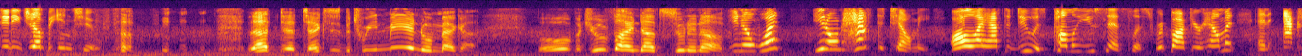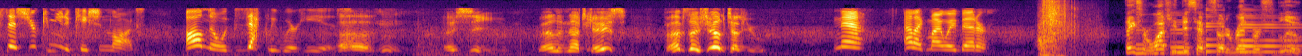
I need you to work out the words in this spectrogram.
did he jump into? that, dear Tex, is between me and Omega. Oh, but you'll find out soon enough. You know what? You don't have to tell me. All I have to do is pummel you senseless, rip off your helmet, and access your communication logs. I'll know exactly where he is. Uh, hmm, I see. Well, in that case, perhaps I shall tell you. Nah, I like my way better. Thanks for watching this episode of Red vs. Blue.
